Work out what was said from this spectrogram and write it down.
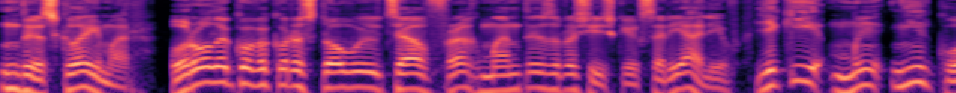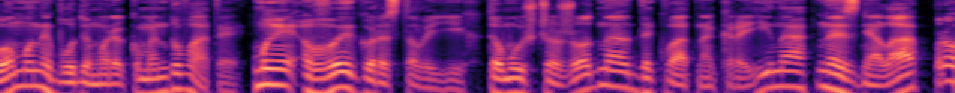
Дисклеймер. У ролику використовуються фрагменти з російських серіалів, які ми нікому не будемо рекомендувати. Ми використали їх, тому що жодна адекватна країна не зняла про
